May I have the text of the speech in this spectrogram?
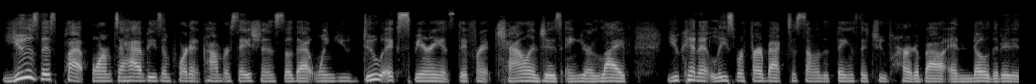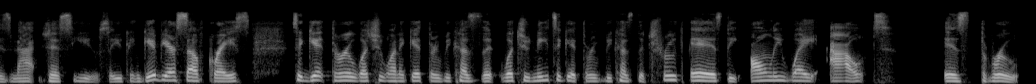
use this platform to have these important conversations so that when you do experience different challenges in your life, you can at least refer back to some of the things that you've heard about and know that it is not just you. So you can give yourself grace to get through what you want to get through because the, what you need to get through, because the truth is the only way out is through.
